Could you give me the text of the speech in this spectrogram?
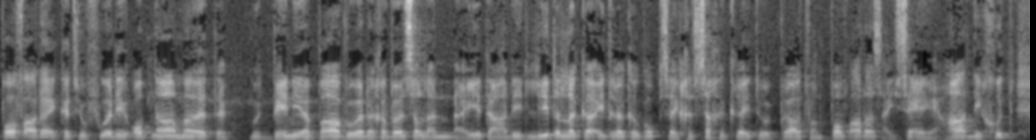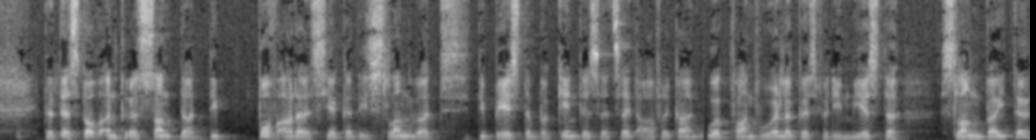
pofadder, ek het so voor die opname het ek met Benny 'n paar woorde gewissel en hy het daar die liderlike uitdrukking op sy gesig gekry toe ek praat van pofadders. Hy sê, "Ha, die goed. Dit is tog interessant dat die Pofadder is seker die slang wat die beste bekend is in Suid-Afrika en ook verantwoordelik is vir die meeste slangbuite.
